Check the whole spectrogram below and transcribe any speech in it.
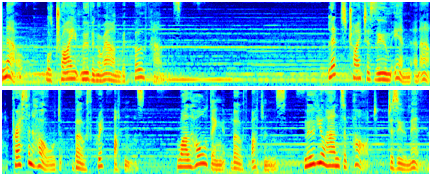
Now, we'll try moving around with both hands. Let's try to zoom in and out. Press and hold both grip buttons. While holding both buttons, move your hands apart to zoom in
